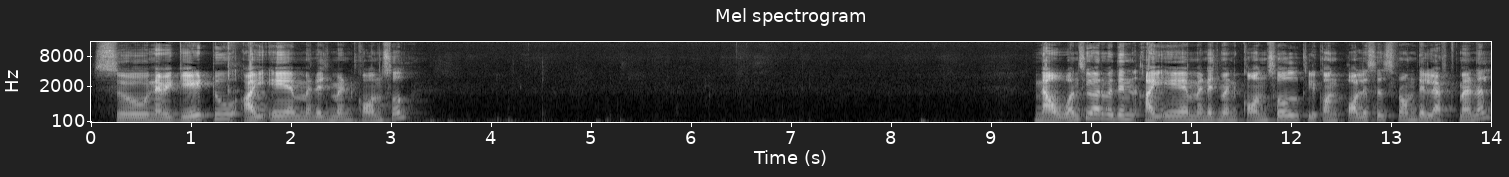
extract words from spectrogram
So navigate to IAM management console. Now once you are within IAM management console, click on policies from the left panel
